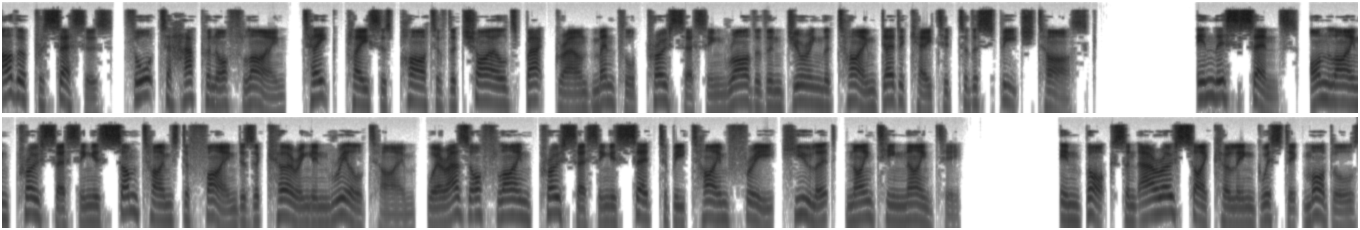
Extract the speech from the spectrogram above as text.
Other processes, thought to happen offline, take place as part of the child's background mental processing rather than during the time dedicated to the speech task. In this sense, online processing is sometimes defined as occurring in real time, whereas offline processing is said to be time-free Hewlett, 1990. In box and arrow psycholinguistic models,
